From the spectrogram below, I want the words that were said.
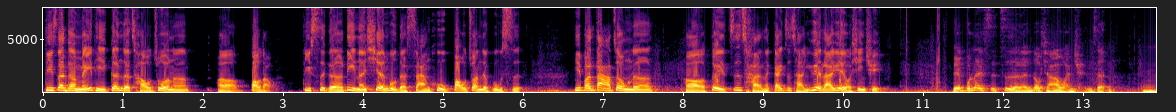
第三个，媒体跟着炒作呢，呃，报道。第四个，令人羡慕的散户暴赚的故事。一般大众呢，哦、呃，对资产呢，该资产越来越有兴趣，连不认识字的人都想要玩权证。嗯。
